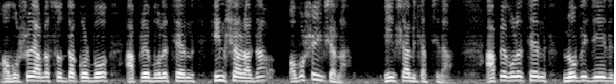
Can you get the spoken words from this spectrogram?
অবশ্যই আমরা শ্রদ্ধা করব। আপনি বলেছেন, হিংসা রাজা অবশ্যই হিংসা না। হিংসা আমি চাচ্ছি না। আপনি বলেছেন, নবীজির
